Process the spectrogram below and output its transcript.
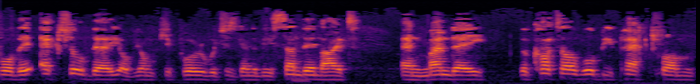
for the actual day of Yom Kippur, which is going to be Sunday night and Monday. The kotel will be packed from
